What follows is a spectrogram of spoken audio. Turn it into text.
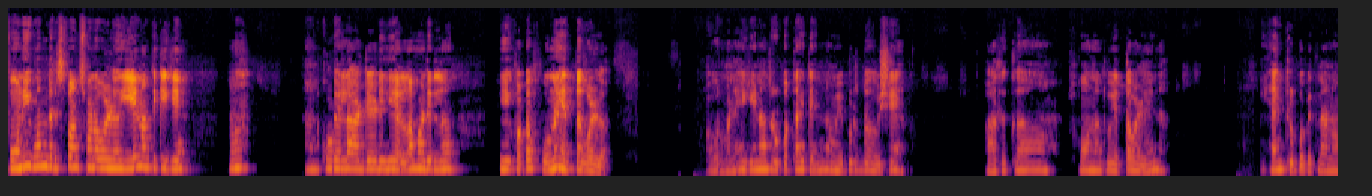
ಫೋನಿಗೆ ಒಂದು ರೆಸ್ಪಾನ್ಸ್ ಮಾಡವಳ್ಳು ಏನಂತ ಈಕಿಗೆ ಹಾಂ ನಾನು ಕೂಡ ಎಲ್ಲ ಅಡ್ಡಾಡಿ ಎಲ್ಲ ಮಾಡಿದ್ಲು. ಈಗ ಕೊಟ್ಟ ಫೋನೇ ಎತ್ತಗೊಳ್ಳು. ಅವ್ರ ಮನೆಗೆ ಏನಾದರೂ ಗೊತ್ತಾಯ್ತು ನಮ್ಮ ಇಬ್ಬರದ್ದು ವಿಷಯ? ಅದಕ್ಕೆ ಫೋನ್ ಅದು ಎತ್ತವಳ್ಳೇನು ಹೆಂಗೆ ತಿಳ್ಕೊಬೇಕು ನಾನು?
